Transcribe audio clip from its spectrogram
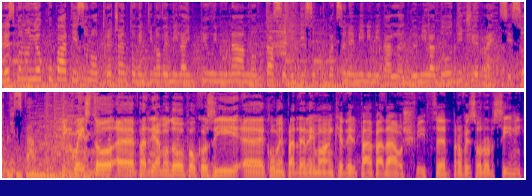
Crescono gli occupati, sono 329.000 in più in un anno, tasso di disoccupazione minimi dal 2012, Renzi soddisfatto. Di questo eh, parliamo dopo, così eh, come parleremo anche del Papa ad Auschwitz. Professor Orsini,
